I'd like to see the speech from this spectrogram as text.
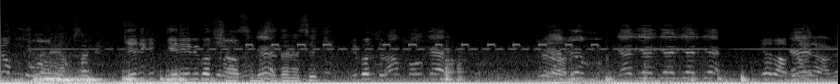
Yap sol abi. Yapsak. Geri git, geriye bir bakın abi. Şansımızı denesek. Bir bakın. Tam sol gel. Gel abi. Gel gel gel gel gel. Gel abi. Gel. Gel abi.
